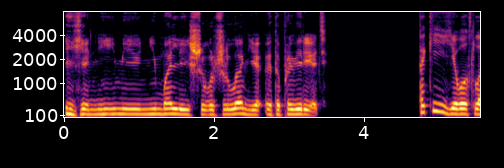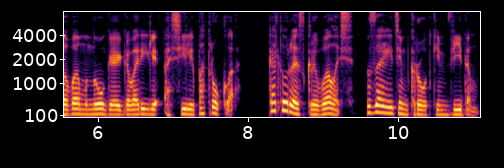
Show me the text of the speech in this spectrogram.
и я не имею ни малейшего желания это проверять. Такие его слова многое говорили о силе Патрокла, которая скрывалась за этим кротким видом.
